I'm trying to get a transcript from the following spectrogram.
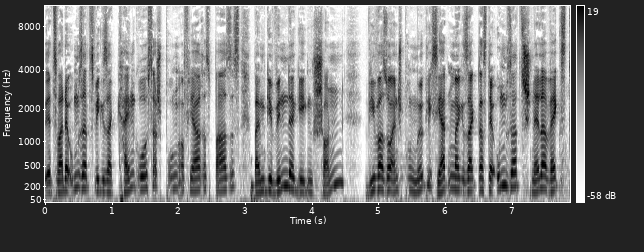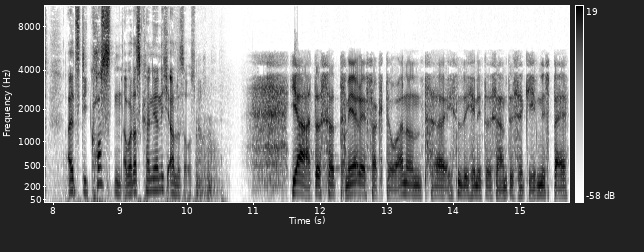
Jetzt war der Umsatz, wie gesagt, kein großer Sprung auf Jahresbasis. Beim Gewinn dagegen schon. Wie war so ein Sprung möglich? Sie hatten mal gesagt, dass der Umsatz schneller wächst als die Kosten, aber das kann ja nicht alles ausmachen. Ja, das hat mehrere Faktoren und äh, ist natürlich ein interessantes Ergebnis bei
